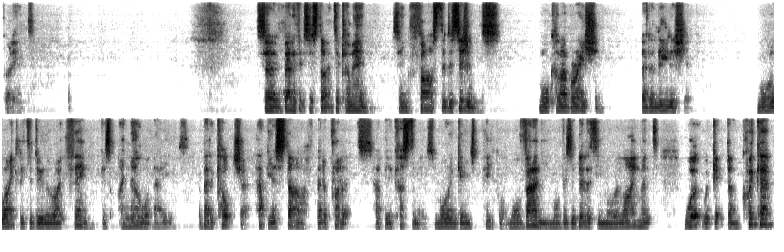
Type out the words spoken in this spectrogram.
Brilliant. So benefits are starting to come in, seeing faster decisions, more collaboration, better leadership, more likely to do the right thing because I know what that is. A better culture, happier staff, better products, happier customers, more engaged people, more value, more visibility, more alignment. Work would get done quicker,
